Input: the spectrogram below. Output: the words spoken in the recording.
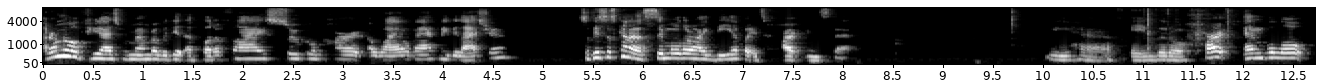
I don't know if you guys remember we did a butterfly circle card a while back, maybe last year. So this is kind of a similar idea, but it's heart instead. We have a little heart envelope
